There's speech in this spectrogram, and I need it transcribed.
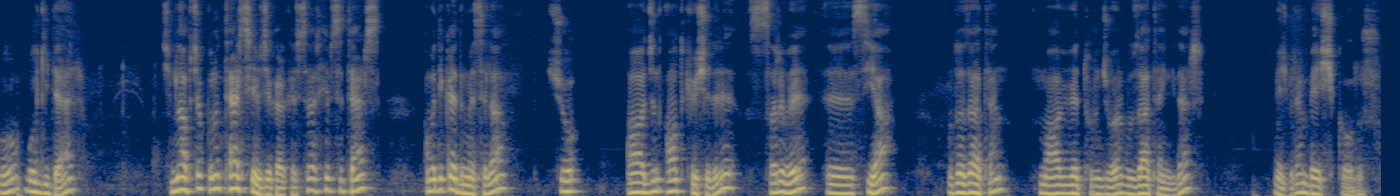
bu, bu gider. Şimdi ne yapacak? Bunu ters çevirecek arkadaşlar. Hepsi ters. Ama dikkat edin mesela şu ağacın alt köşeleri sarı ve e, siyah. Burada zaten mavi ve turuncu var. Bu zaten gider. Mecburen B şıkkı olur.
